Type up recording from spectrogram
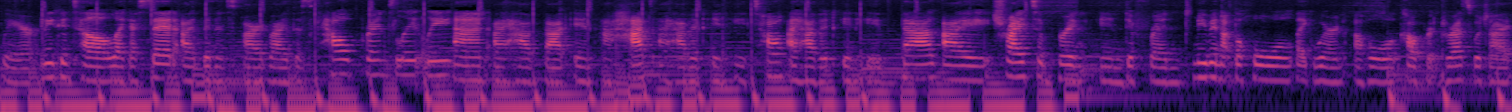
wear. And you can tell, like I said, I've been inspired by this cow print lately and I have that in a hat, I have it in a top, I have it in a bag. I try to bring in different, maybe not the whole, like wearing a whole cow print dress, which I,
